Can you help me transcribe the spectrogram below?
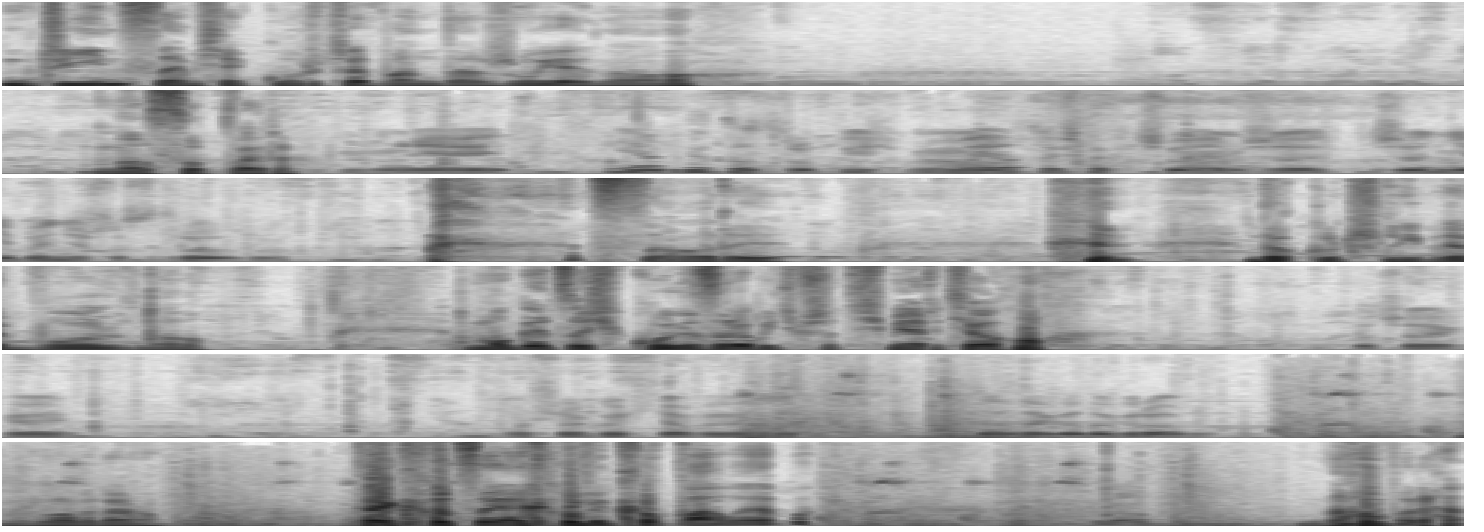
Jeansem się kurczę bandażuje, no. No super. Nie, jak ty to zrobić? No ja coś tak czułem, że, że nie będziesz ostrożny. Sorry. Dokuczliwy ból, no. Mogę coś cool zrobić przed śmiercią? Poczekaj. Muszę gościa wynieść. Do tego do grobu. Dobra. Tego, co ja go wykopałem? No, Dobra.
